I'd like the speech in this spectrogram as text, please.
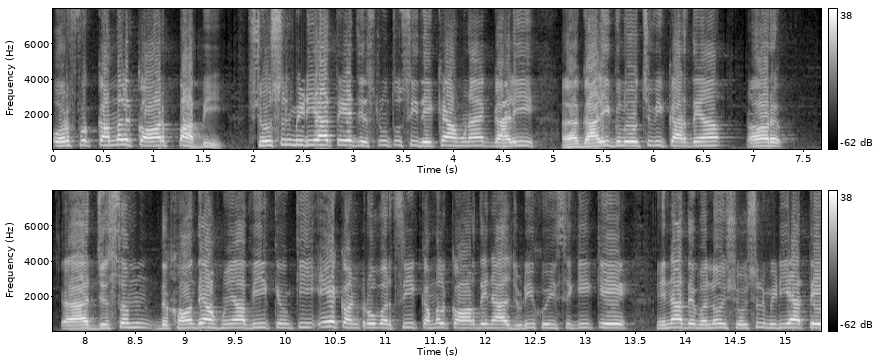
ਉਰਫ ਕਮਲ ਕੌਰ ਭਾਬੀ ਸੋਸ਼ਲ ਮੀਡੀਆ ਤੇ ਜਿਸ ਨੂੰ ਤੁਸੀਂ ਦੇਖਿਆ ਹੋਣਾ, ਗਾਲੀ ਗਾਲੀ ਗਲੋਚ ਵੀ ਕਰਦੇ ਆ ਔਰ ਜਿਸਮ ਦਿਖਾਉਂਦਿਆਂ ਹੋਇਆਂ ਵੀ ਕਿਉਂਕਿ ਇਹ ਕੰਟਰੋਵਰਸੀ ਕਮਲ ਕੌਰ ਦੇ ਨਾਲ ਜੁੜੀ ਹੋਈ ਸੀਗੀ ਕਿ ਇਹਨਾਂ ਦੇ ਵੱਲੋਂ ਸੋਸ਼ਲ ਮੀਡੀਆ ਤੇ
